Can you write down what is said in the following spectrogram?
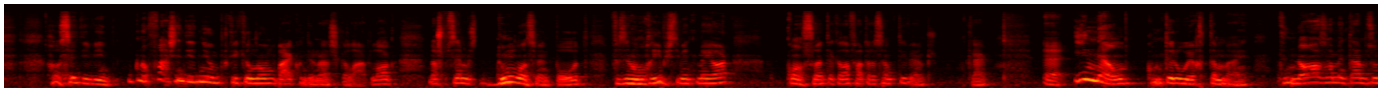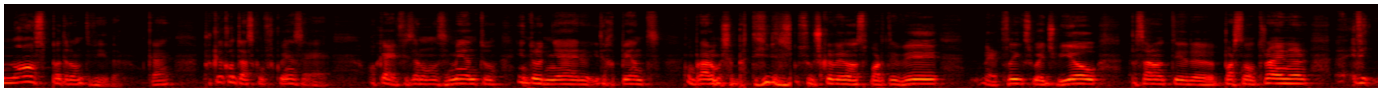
ou 120, o que não faz sentido nenhum, porque aquilo não vai continuar a escalar. Logo, nós precisamos de um lançamento para o outro fazer um reinvestimento maior consoante aquela faturação que tivemos. Okay? Uh, e não cometer o erro também de nós aumentarmos o nosso padrão de vida. Okay? Porque acontece com frequência é ok, fizeram um lançamento, entrou dinheiro e de repente compraram umas sapatilhas, subscreveram a Sport TV, Netflix, o HBO, passaram a ter uh, personal trainer, enfim,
